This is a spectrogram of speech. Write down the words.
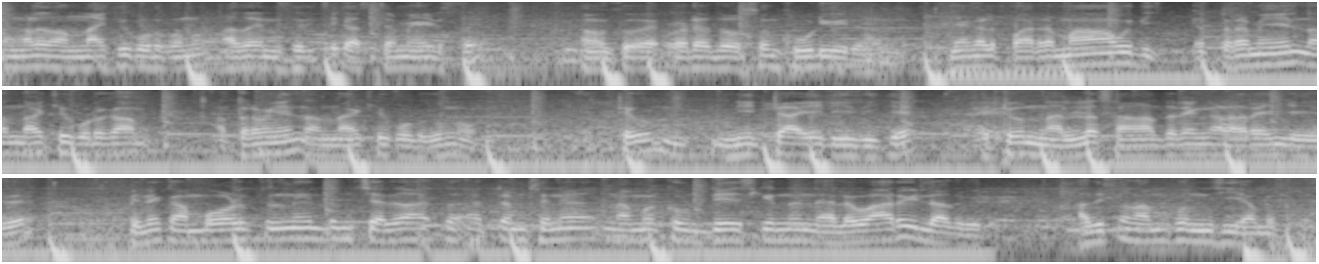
ഞങ്ങൾ നന്നാക്കി കൊടുക്കുന്നു. അതനുസരിച്ച് കസ്റ്റമേഴ്സ് നമുക്ക് ഓരോ ദിവസം കൂടി വരുന്നുണ്ട്. ഞങ്ങൾ പരമാവധി എത്രമേൽ നന്നാക്കി കൊടുക്കാം അത്രമേൽ നന്നാക്കി കൊടുക്കുന്നു. ഏറ്റവും നീറ്റായ രീതിക്ക് ഏറ്റവും നല്ല സാധനങ്ങൾ അറേഞ്ച് ചെയ്ത് പിന്നെ കമ്പോളത്തിൽ നിന്നും ചില ഐറ്റംസിന് നമുക്ക് ഉദ്ദേശിക്കുന്ന നിലവാരം ഇല്ലാതെ വരും. അതിപ്പോൾ നമുക്കൊന്നും ചെയ്യാൻ പറ്റില്ല.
